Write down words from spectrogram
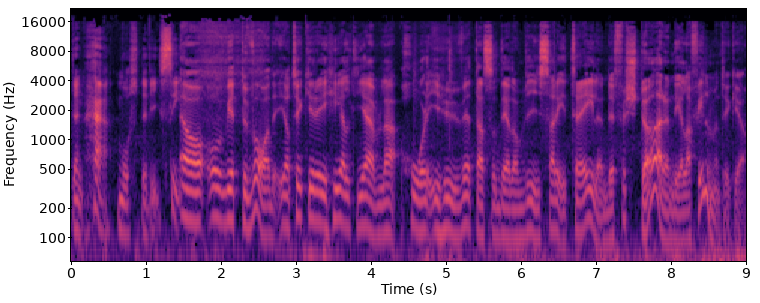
Den här måste vi se. Ja, och vet du vad? Jag tycker det är helt jävla hål i huvudet, alltså det de visar i trailern. Det förstör en del av filmen tycker jag.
